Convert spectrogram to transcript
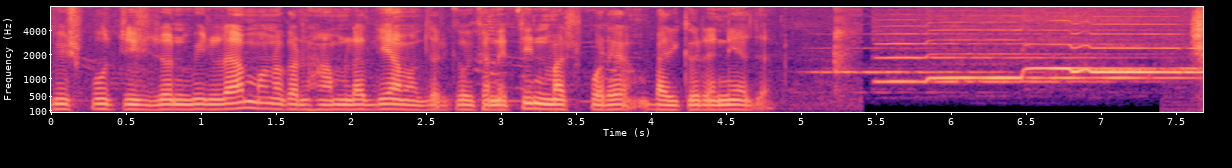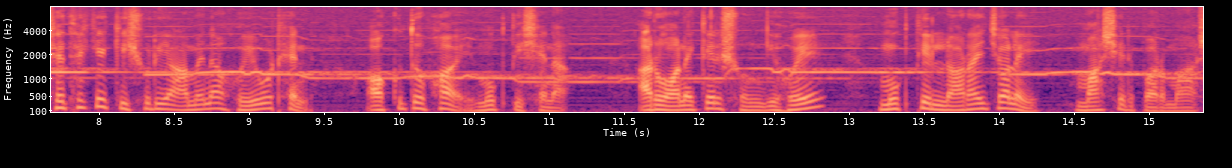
বিশ পঁচিশ জন মিল্লা মনে করেন হামলা দিয়ে আমাদেরকে ওইখানে তিন মাস পরে বাড়ি করে নিয়ে যায়। সে থেকে কিশোরী আমেনা হয়ে ওঠেন অকুতভয় মুক্তি সেনা। আরও অনেকের সঙ্গী হয়ে মুক্তির লড়াই চলে মাসের পর মাস।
